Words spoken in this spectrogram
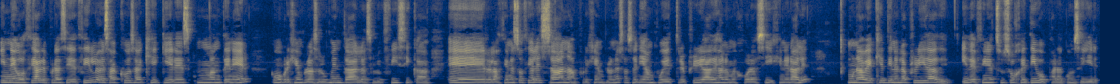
innegociables, por así decirlo, esas cosas que quieres mantener, como por ejemplo la salud mental, la salud física, eh, relaciones sociales sanas, por ejemplo, ¿no? Esas serían pues tres prioridades a lo mejor así generales. Una vez que tienes las prioridades y defines tus objetivos para conseguir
